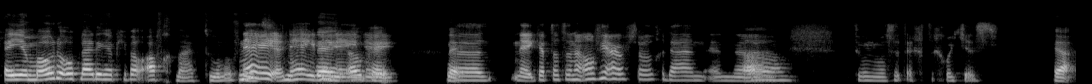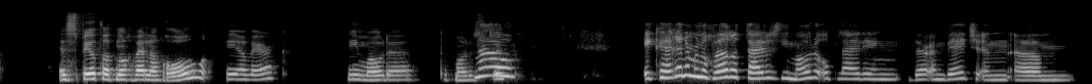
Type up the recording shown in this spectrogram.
en je modeopleiding heb je wel afgemaakt toen, of nee, niet? Nee, nee, nee. nee, nee. Nee. Uh, nee, ik heb dat een half jaar of zo gedaan. En oh. toen was het echt goedjes. Ja. En speelt dat nog wel een rol in jouw werk? Die mode, dat modestuk? Nou, ik herinner me nog wel dat tijdens die modeopleiding er een beetje een, um,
